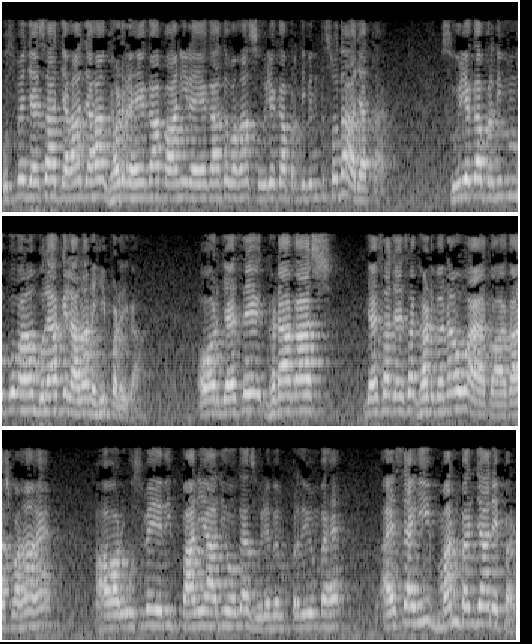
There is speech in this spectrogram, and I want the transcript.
उसमें जैसा जहाँ जहाँ घड़ रहेगा, पानी रहेगा तो वहाँ सूर्य का प्रतिबिंब स्वदा आ जाता है। सूर्य का प्रतिबिंब को वहाँ बुला के लाना नहीं पड़ेगा। और जैसे घटाकाश जैसा जैसा घट बना हुआ है तो आकाश वहाँ है। और उसमें यदि पानी आदि हो गया, सूर्य प्रतिबिंब है तो ऐसा ही मन बन जाने पर,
